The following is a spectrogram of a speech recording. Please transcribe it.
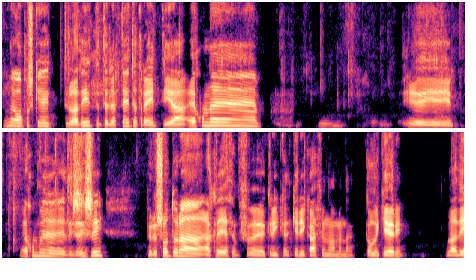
Ναι, όπως και δηλαδή τη τελευταία τετραετία έχουν, ε, ε, έχουμε ζήσει περισσότερα ακραία θε- καιρικά- καιρικά φαινόμενα, καλοκαίρι. Δηλαδή,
